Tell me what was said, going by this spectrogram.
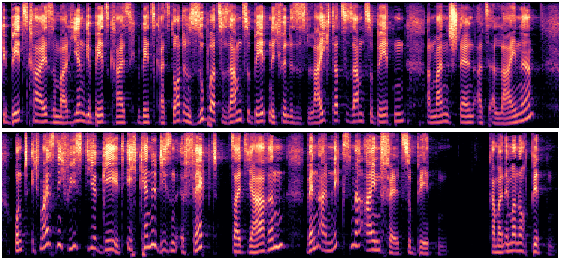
Gebetskreise, mal hier ein Gebetskreis, Gebetskreis dort. Und es ist super zusammen zu beten. Ich finde, es ist leichter zusammen zu beten an manchen Stellen als alleine. Und ich weiß nicht, wie es dir geht. Ich kenne diesen Effekt seit Jahren. Wenn einem nichts mehr einfällt zu beten, kann man immer noch bitten.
